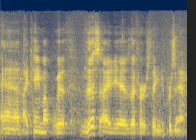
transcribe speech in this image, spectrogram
And I came up with this idea as the first thing to present.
